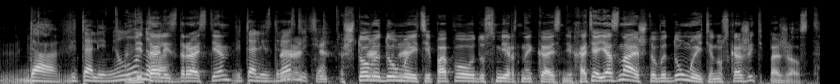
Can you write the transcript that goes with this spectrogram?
да, Виталий Милонова. Виталий, здрасте. Виталий, здравствуйте. Что вы думаете по поводу смертной казни? Хотя я знаю, что вы думаете, но скажите, пожалуйста.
